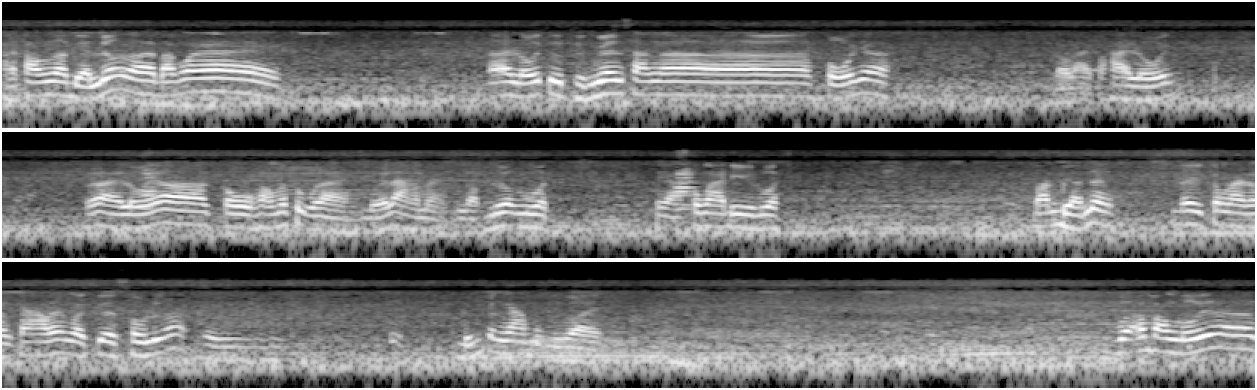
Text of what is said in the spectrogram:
À, Hải Phòng là biển nước rồi bà con ơi Đây, lối từ Thủy Nguyên sang uh, phố nhá. Đầu lại có hai lối. Với lại lối uh, cầu Hoàng Văn Thụ này mới làm này ngập nước luôn. Xe không ai đi luôn. Đoạn biển này Đây trong này nó cao đấy ngoài kia sâu nữa thì đứng cho ngang bụng người. Vừa vòng lối ờ,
